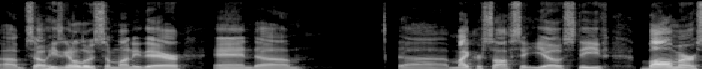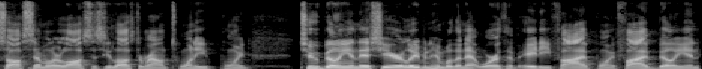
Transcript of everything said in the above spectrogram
Um, so he's going to lose some money there. And um, uh, Microsoft CEO Steve Ballmer saw similar losses. He lost around 20.2 billion this year, leaving him with a net worth of 85.5 billion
